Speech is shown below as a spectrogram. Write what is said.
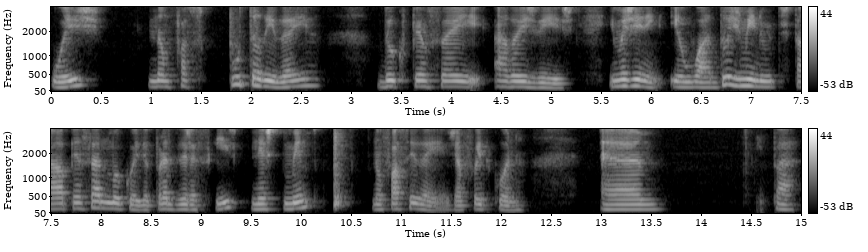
hoje, não faço puta de ideia do que pensei há dois dias. Imaginem, eu há dois minutos estava a pensar numa coisa para dizer a seguir, neste momento, não faço ideia, já foi de cona. Um, pá,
